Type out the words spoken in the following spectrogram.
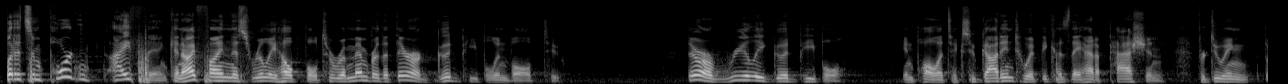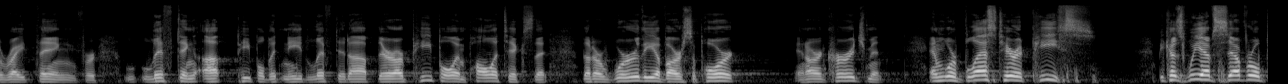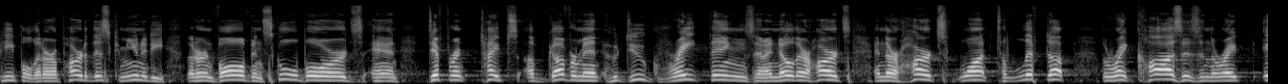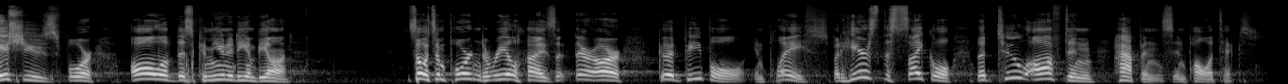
But it's important, I think, and I find this really helpful to remember that there are good people involved too. There are really good people in politics who got into it because they had a passion for doing the right thing, for lifting up people that need lifted up. There are people in politics that, that are worthy of our support and our encouragement. And we're blessed here at Peace because we have several people that are a part of this community that are involved in school boards and different types of government who do great things. And I know their hearts, and their hearts want to lift up the right causes and the right issues for all of this community and beyond. So it's important to realize that there are good people in place. But here's the cycle that too often happens in politics.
